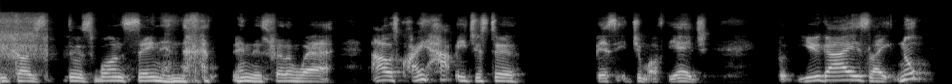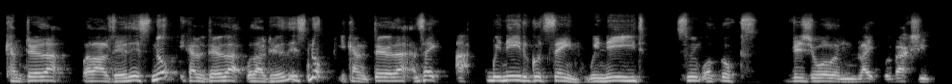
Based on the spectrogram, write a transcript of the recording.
because there was one scene in that in this film where I was quite happy just to basically jump off the edge. But you guys like, nope, can't do that. Well, I'll do this. Nope, you can't do that. Well, I'll do this. Nope, you can't do that. And it's like uh, we need a good scene. We need something what looks visual and like we've actually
